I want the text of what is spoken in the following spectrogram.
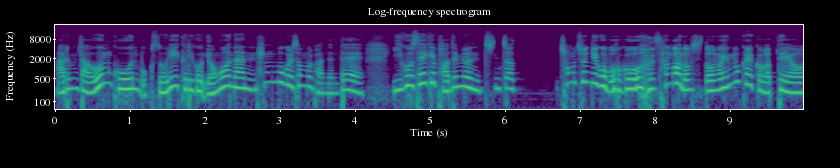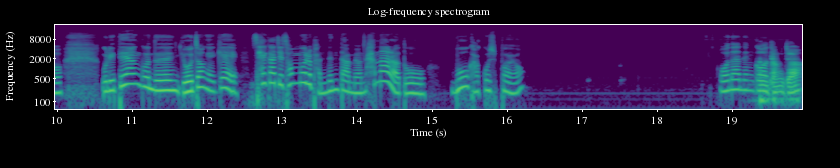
아름다움, 고운 목소리, 그리고 영원한 행복을 선물 받는데 이거 세 개 받으면 진짜 청춘이고 뭐고 상관없이 너무 행복할 것 같아요. 우리 태양군은 요정에게 세 가지 선물을 받는다면 하나라도 뭐 갖고 싶어요? 원하는 것, 만장자,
